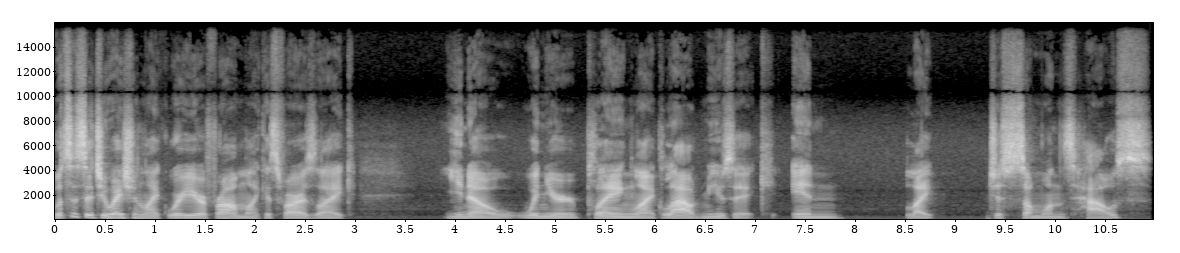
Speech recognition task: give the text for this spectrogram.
what's the situation like where you're from like as far as like you know when you're playing like loud music in like just someone's house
